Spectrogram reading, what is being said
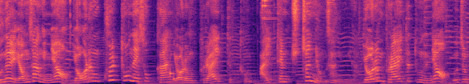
오늘 영상은요 여름 쿨톤에 속한 여름 bright 톤 아이템 추천 영상입니다. 여름 bright 톤은요 요즘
